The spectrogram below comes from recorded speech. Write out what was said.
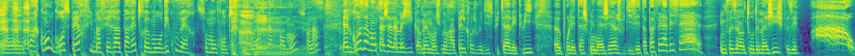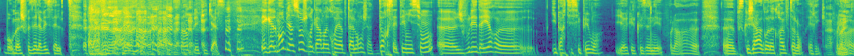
Euh, par contre, grosse perf, il m'a fait réapparaître mon découvert sur mon compte. Une grosse performance, voilà. Il y a de gros avantages à la magie quand même. Moi, je me rappelle quand je me disputais avec lui pour les tâches ménagères, je lui disais t'as pas fait la vaisselle? Il me faisait un tour de magie, je faisais waouh. Bon bah je faisais la vaisselle. Voilà, simple, efficace. Également, bien sûr, je regarde Incroyable Talent. J'adore cette émission. Euh, je voulais d'ailleurs euh, y participer moi. Il y a quelques années, voilà, euh, parce que j'ai un grand incroyable talent, Eric. Voilà, oui.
